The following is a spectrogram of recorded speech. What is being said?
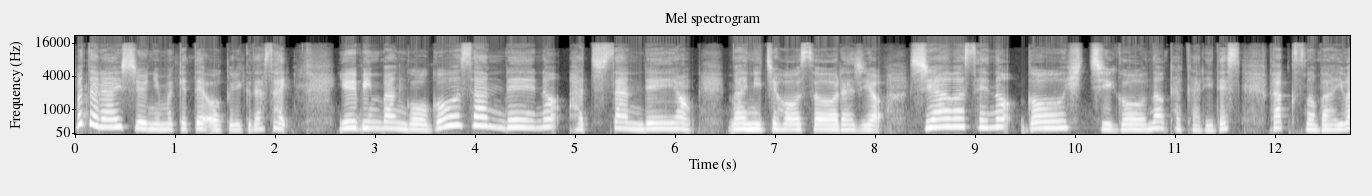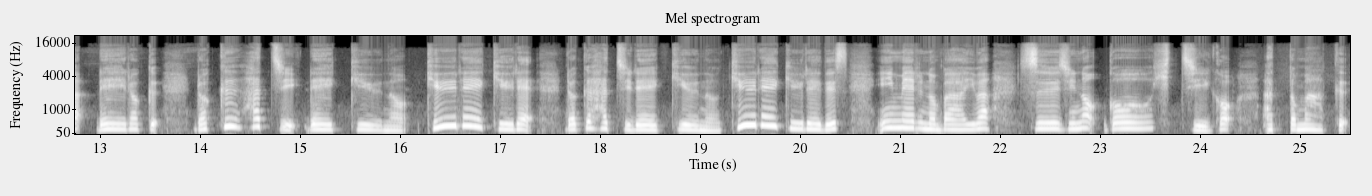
また来週に向けてお送りください。郵便番号530-8304毎日放送ラジオ幸せの575の係です。ファックスの場合は06-6809の9090-6809の9090です。e メールの場合は数字の575アットマーク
